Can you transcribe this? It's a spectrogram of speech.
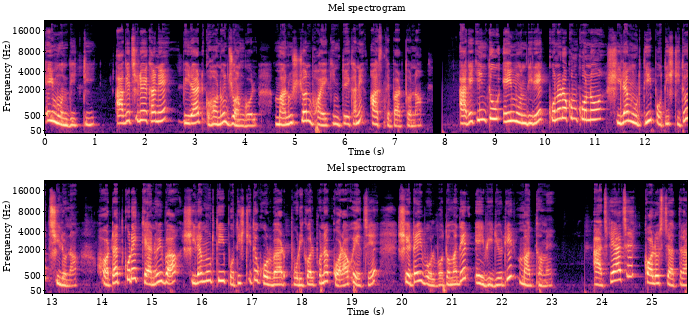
এই মন্দিরটি। আগে ছিল এখানে বিরাট ঘন জঙ্গল। মানুষজন ভয়ে কিন্তু এখানে আসতে পারতো না। আগে কিন্তু এই মন্দিরে কোনো রকম কোনো শিলামূর্তি প্রতিষ্ঠিত ছিল না। হঠাৎ করে কেনই বা শিলামূর্তি প্রতিষ্ঠিত করবার পরিকল্পনা করা হয়েছে, সেটাই বলব তোমাদের এই ভিডিওটির মাধ্যমে। আজকে আছে কলস যাত্রা।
